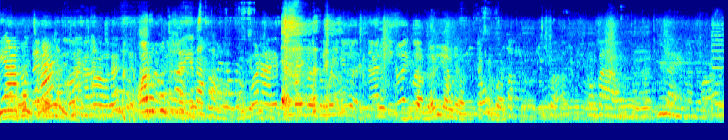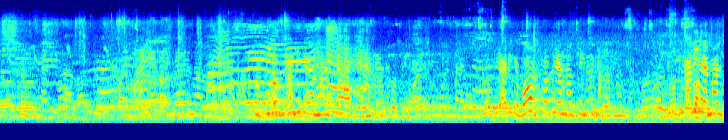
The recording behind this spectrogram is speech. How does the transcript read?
पछाडि न्युन गर्न आउँछ ल ल ल ल ठिक छ ल ब ब ब यहाँ पनि छ अरू पनि छ यता छ अलिक बहुत टोपी नचिन टोपी अलिक मैले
